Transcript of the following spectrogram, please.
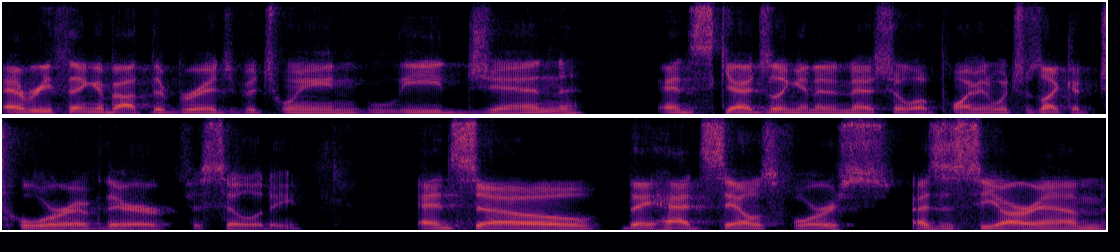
everything about the bridge between lead gen and scheduling an initial appointment, which was like a tour of their facility. And so they had Salesforce as a CRM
